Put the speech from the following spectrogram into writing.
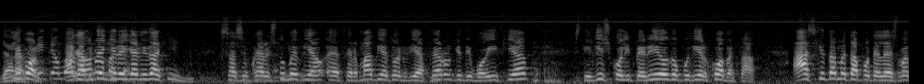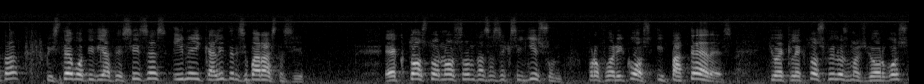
Για να Λοιπόν, Πείτε μόνο αγαπητέ ονόματα. κύριε Γιαννιδάκη, σας ευχαριστούμε δια, ε, θερμά για το ενδιαφέρον και τη βοήθεια στη δύσκολη περίοδο που διερχόμεθα. Άσχετα με τα αποτελέσματα, πιστεύω ότι η διάθεσή σας είναι η καλύτερη συμπαράσταση. Εκτός των όσων θα σας εξηγήσουν προφορικώ οι πατέρες και ο εκλεκτός φίλος μας Γιώργος,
